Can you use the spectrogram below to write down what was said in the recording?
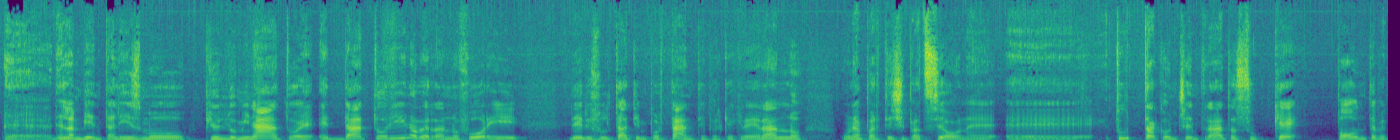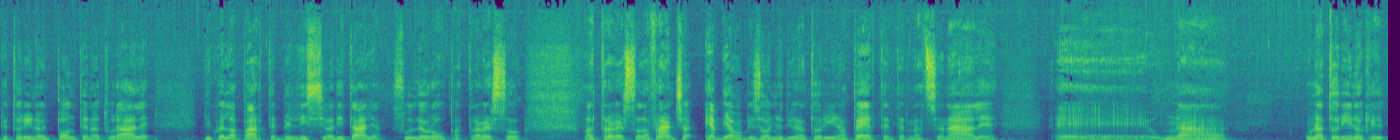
eh, dell'ambientalismo più illuminato e, e da Torino verranno fuori dei risultati importanti perché creeranno una partecipazione eh, tutta concentrata su che ponte, perché Torino è il ponte naturale di quella parte bellissima d'Italia sull'Europa attraverso, attraverso la Francia e abbiamo bisogno di una Torino aperta, internazionale, eh, una, una Torino che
